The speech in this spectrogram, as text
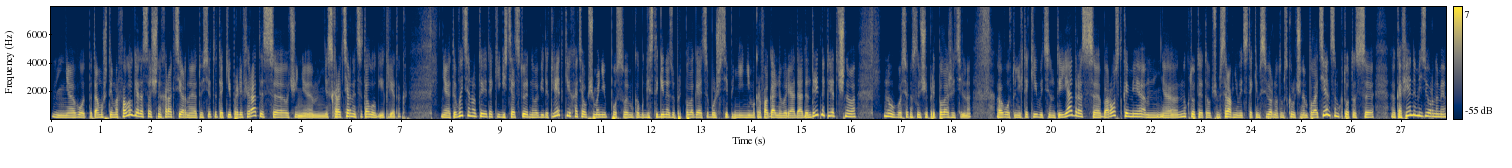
Вот, потому что и морфология достаточно характерная. То есть это такие пролифераты с э, очень э, с характерной цитологией клеток. Это вытянутые такие гистиоцитоидного вида клетки, хотя, в общем, они по своему как бы, гистогенезу предполагаются в большей степени не макрофагального ряда, а дендритно-клеточного, ну, во всяком случае, предположительно. А вот у них такие вытянутые ядра с бороздками, э, ну, кто-то это, в общем, сравнивает с таким свернутым, скрученным полотенцем, кто-то с э, кофейными зернами,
